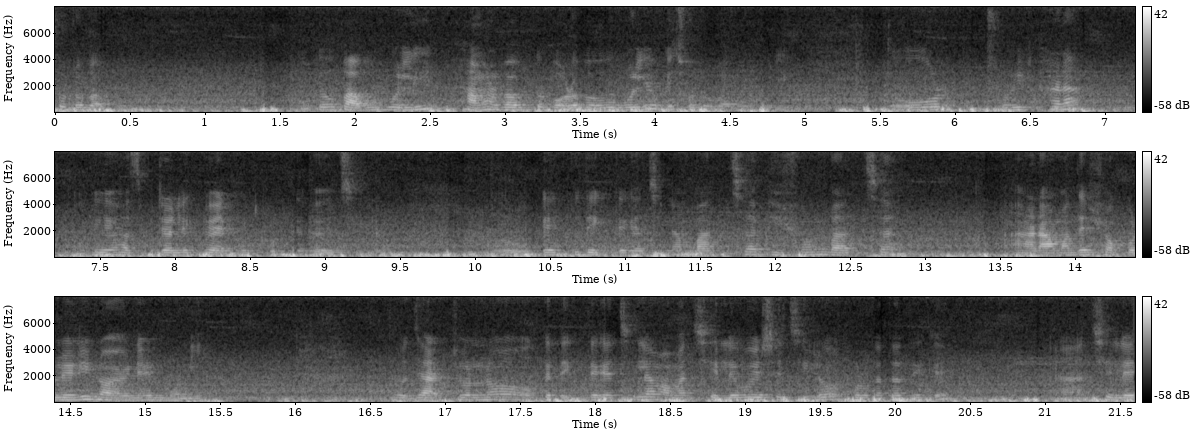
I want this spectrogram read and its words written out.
ছোট বাবু। ওকেও বাবু বলি, আমার বাবুকে বড় বাবু বলি, ওকে ছোট বাবু বলি। তো ওর শরীর খারাপ, ওকে হসপিটালে একটু অ্যাডমিট করতে হয়েছিল। তো ওকে একটু দেখতে গেছিলাম। বাচ্চা, ভীষণ বাচ্চা, আর আমাদের সকলেরই নয়নের মণি। তো যার জন্য ওকে দেখতে গেছিলাম। আমার ছেলেও এসেছিল কলকাতা থেকে। ছেলে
